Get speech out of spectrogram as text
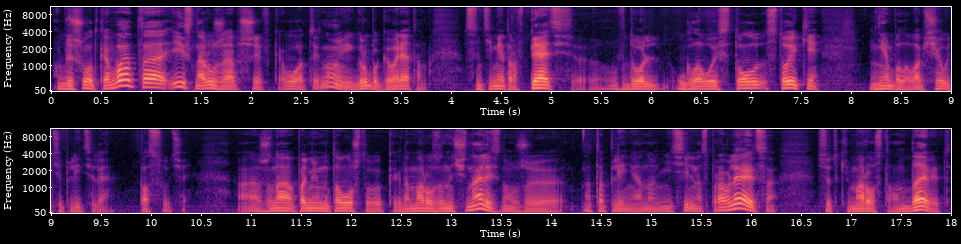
обрешетка вата и снаружи обшивка. Вот, и, ну, и, грубо говоря, там сантиметров 5 э, вдоль угловой стол, стойки не было вообще утеплителя, по сути. А жена, помимо того, что когда морозы начинались, ну, уже отопление, оно не сильно справляется, все-таки мороз-то он давит,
